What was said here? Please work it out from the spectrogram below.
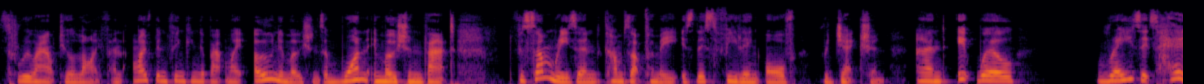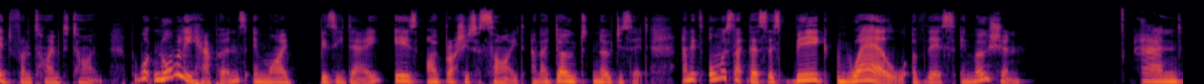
throughout your life. And I've been thinking about my own emotions and one emotion that for some reason comes up for me is this feeling of rejection and it will raise its head from time to time. But what normally happens in my busy day is I brush it aside and I don't notice it. And it's almost like there's this big well of this emotion. And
